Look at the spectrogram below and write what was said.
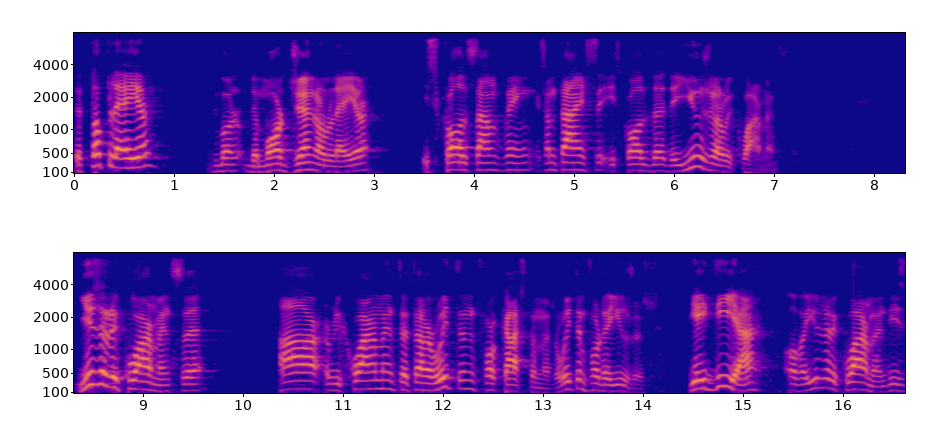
The top layer, the more, the more general layer, is called something, sometimes it's called the, the user requirements. User requirements uh, are requirements that are written for customers, written for the users. The idea of a user requirement is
